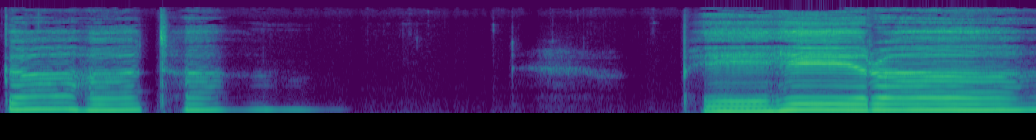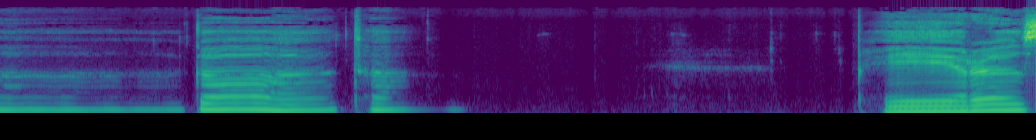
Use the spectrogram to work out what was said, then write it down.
Gata Peragata Parasamgata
